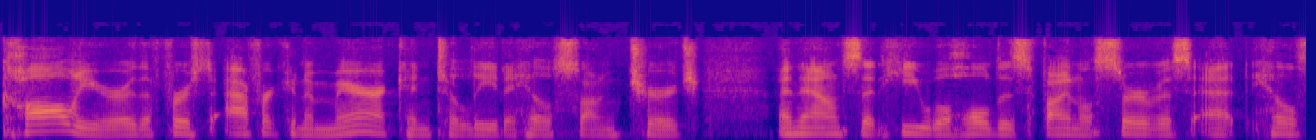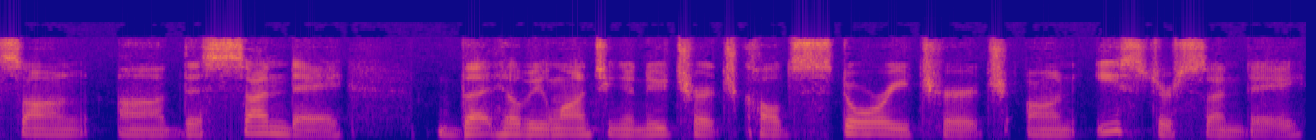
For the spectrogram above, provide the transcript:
Collier, the first African American to lead a Hillsong church, announced that he will hold his final service at Hillsong uh, this Sunday that he'll be launching a new church called Story Church on Easter Sunday.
